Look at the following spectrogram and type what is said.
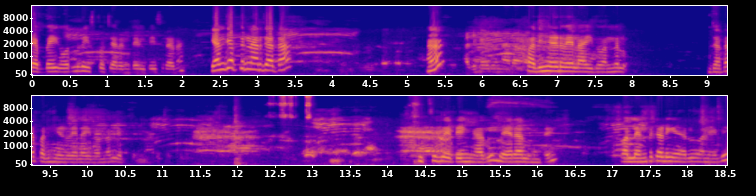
డెబ్బై ఊర్లు తీసుకొచ్చారంట వెళ్ళి తీసుకురావడం ఎంత చెప్తున్నారు జాత? పదిహేడు వేల ఐదు వందలు. జత పదిహేడు వేల ఐదు వందలు చెప్తున్నారు. ఫిక్స్డ్ రేట్ ఏం కాదు. బేరాలు ఉంటాయి. వాళ్ళు ఎంత అడిగారు అనేది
